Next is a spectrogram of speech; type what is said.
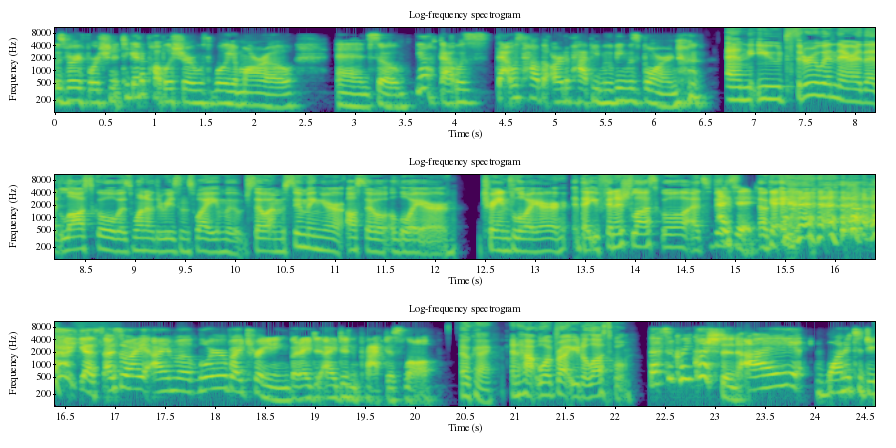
was very fortunate to get a publisher with William Morrow. And so yeah, that was that was how the art of happy moving was born. and you threw in there that law school was one of the reasons why you moved. So I'm assuming you're also a lawyer trained lawyer that you finished law school at I did. Okay. yes. So I, I'm a lawyer by training, but I, I didn't practice law. Okay. And how, what brought you to law school? That's a great question. I wanted to do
